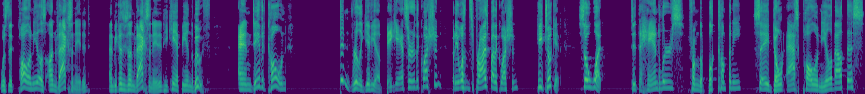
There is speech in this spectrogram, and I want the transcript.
was that Paul O'Neill is unvaccinated, and because he's unvaccinated, he can't be in the booth. And David Cone didn't really give you a big answer to the question, but he wasn't surprised by the question. He took it. So what? Did the handlers from the book company say, don't ask Paul O'Neill about this?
